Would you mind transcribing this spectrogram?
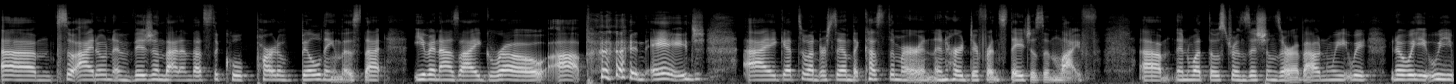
Um, so I don't envision that, and that's the cool part of building this. That even as I grow up in age, I get to understand the customer and, and her different stages in life, um, and what those transitions are about. And we we you know we we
